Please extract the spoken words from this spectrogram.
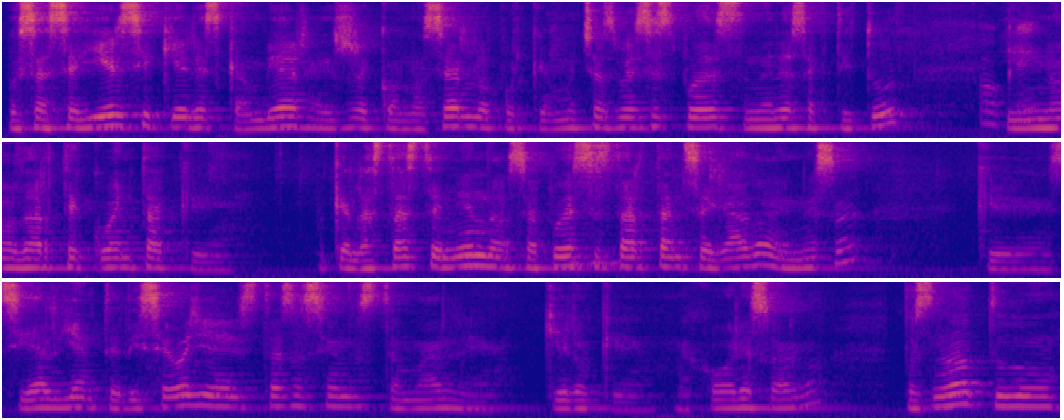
pues a seguir si quieres cambiar, es reconocerlo, porque muchas veces puedes tener esa actitud y no darte cuenta que, que, la estás teniendo, o sea, puedes estar tan cegado en eso que si alguien te dice, oye, estás haciendo esto mal, eh, quiero que mejores o algo, pues no, tú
